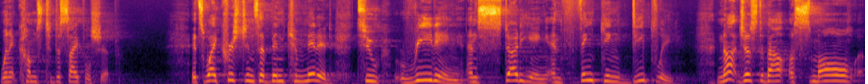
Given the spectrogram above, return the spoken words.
when it comes to discipleship. It's why Christians have been committed to reading and studying and thinking deeply, not just about a small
